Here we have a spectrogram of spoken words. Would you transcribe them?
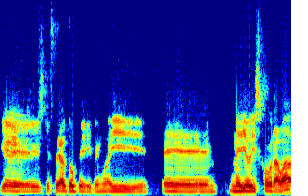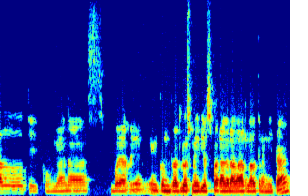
Que, que estoy a tope. Tengo ahí eh, medio disco grabado, que con ganas voy a encontrar los medios para grabar la otra mitad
